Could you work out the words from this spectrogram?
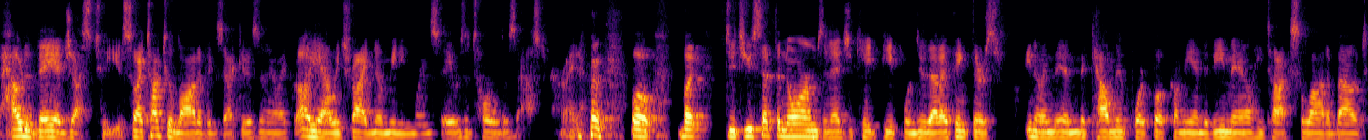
how do they adjust to you? So I talked to a lot of executives and they're like, oh yeah, we tried no meeting Wednesday. It was a total disaster, right? well, but did you set the norms and educate people and do that? I think there's, you know, in, in, the Cal Newport book on the end of email, he talks a lot about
